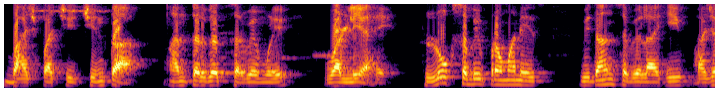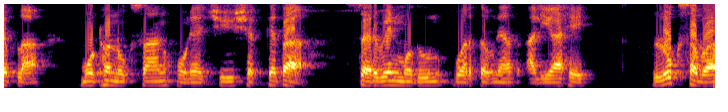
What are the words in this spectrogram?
भाजपाची चिंता अंतर्गत सर्वेमुळे वाढली आहे. लोकसभेप्रमाणेच विधानसभेलाही भाजपला मोठं नुकसान होण्याची शक्यता सर्वेमधून वर्तवण्यात आली आहे. लोकसभा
